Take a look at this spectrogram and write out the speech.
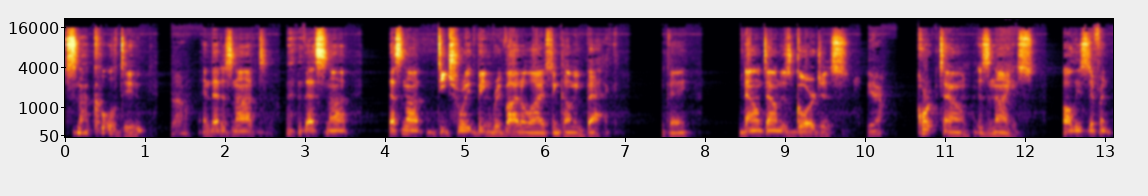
it's not cool, dude. No. And that is not that's not that's not Detroit being revitalized and coming back. Okay, downtown is gorgeous. Yeah. Corktown is nice. All these different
